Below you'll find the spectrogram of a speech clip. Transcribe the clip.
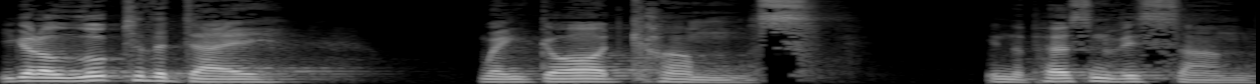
You've got to look to the day when God comes in the person of his Son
